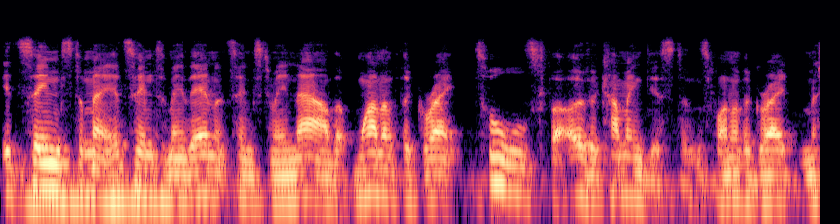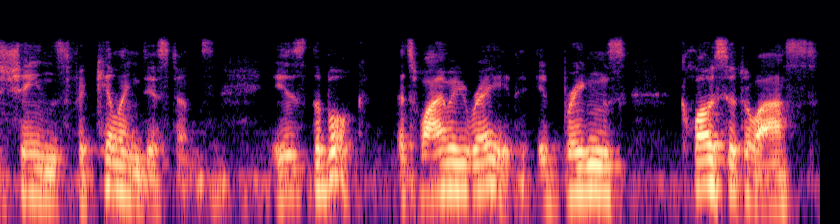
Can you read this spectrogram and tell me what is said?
it seems to me, it seemed to me then, it seems to me now that one of the great tools for overcoming distance, one of the great machines for killing distance, is the book. That's why we read. It brings closer to us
